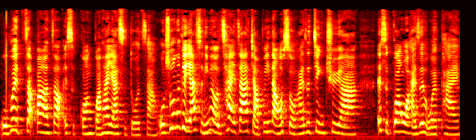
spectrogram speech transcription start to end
我会照帮他照 X 光，管他牙齿多脏。我说那个牙齿里面有菜渣、嚼槟榔，我手还是进去啊，X 光我还是很会拍，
